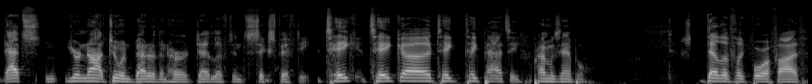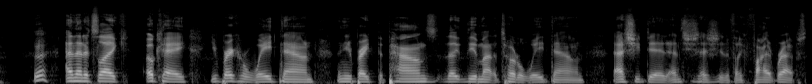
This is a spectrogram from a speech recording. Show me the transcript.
that's you're not doing better than her deadlifting 650. Take take uh take take Patsy, prime example. Deadlift like four or five. Yeah. And then it's like, okay, you break her weight down, then you break the pounds, the, the amount of total weight down that she did, and she said she did like five reps.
